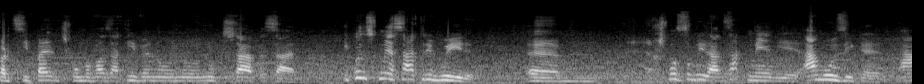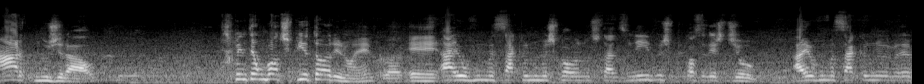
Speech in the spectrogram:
participantes com uma voz ativa no, no, no que se está a passar. E quando se começa a atribuir um, responsabilidades à comédia, à música, à arte no geral, de repente é um bode expiatório, não é? Claro. É, ah, houve um massacre numa escola nos Estados Unidos por causa deste jogo. Ah, houve um massacre no- eh,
